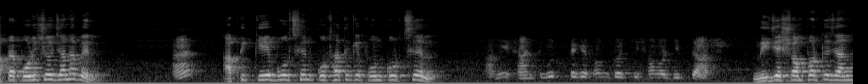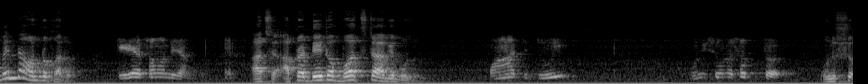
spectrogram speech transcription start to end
আপনার পরিচয় জানাবেন? হ্যাঁ? আপনি কে বলছেন কোথা থেকে ফোন করছেন? আমি শান্তিপুর থেকে ফোন করছি সমরজিৎ দাস। নিজের সম্পর্কে জানবেন না অন্য কারও? কেরিয়ার সম্বন্ধে জানব। আচ্ছা আপনার ডেট অফ বার্থটা আগে বলুন। পাঁচ দুই উনিশশো উনসত্তর উনিশশো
